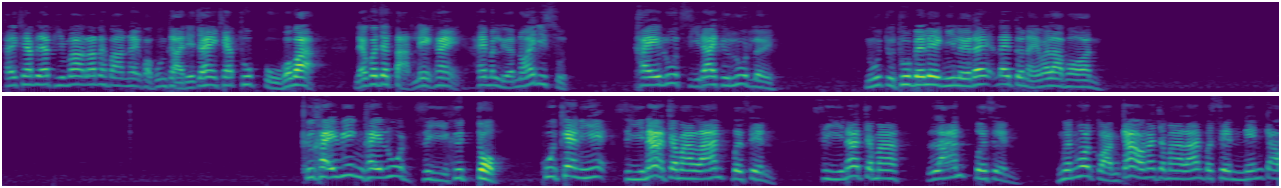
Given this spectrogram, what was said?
ใครแคปแล้วพิมพ์ว่ารัฐบาลไทยขอบคุณค่ะ เดี๋ยวจะให้แคปทูปปู่เพราะว่า แล้วก็จะตัดเลขให้ ให้มันเหลือน้อยที่สุด ใครรูดสีได้คือรูดเลย หนูจุดทูบได้เลขนี้เลยได้ได้ตัวไหนวราพร คือใครวิ่งใครรูดสี่คือจบ พูดแค่นี้สี่น่าจะมาล้านเปอร์เซ็นต์สี่น่าจะมาล้านเปอร์เซ็นต์เหมือนงวดก่อนเก้าน่าจะมาล้านเปอร์เซ็นต์เน้นเก้า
